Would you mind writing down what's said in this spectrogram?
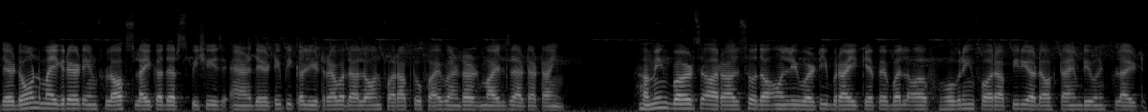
They don't migrate in flocks like other species and they typically travel alone for up to 500 miles at a time. Hummingbirds are also the only vertebrate capable of hovering for a period of time during flight.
